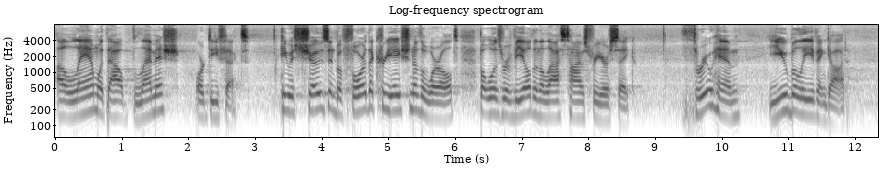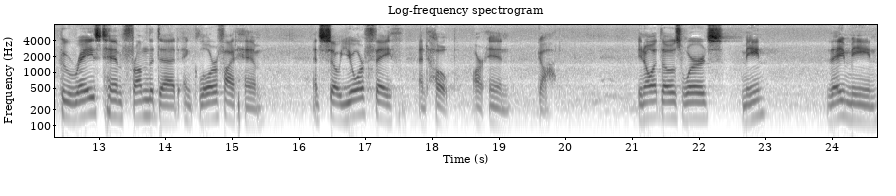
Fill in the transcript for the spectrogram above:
a lamb without blemish or defect. He was chosen before the creation of the world, but was revealed in the last times for your sake. Through him, you believe in God, who raised him from the dead and glorified him. And so your faith and hope are in God. You know what those words mean? They mean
